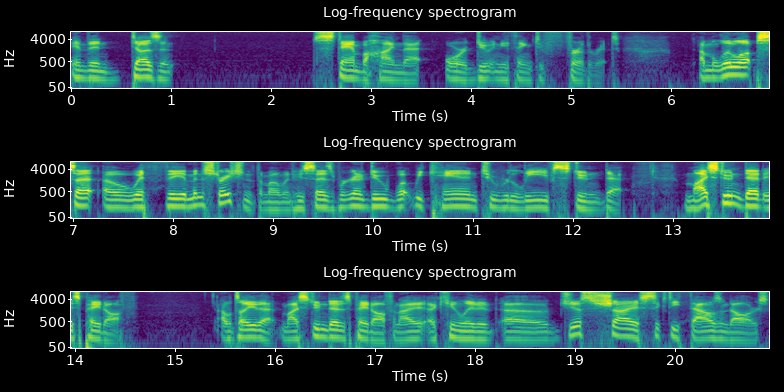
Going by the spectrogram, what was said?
and then doesn't stand behind that or do anything to further it. I'm a little upset uh, with the administration at the moment who says we're going to do what we can to relieve student debt. My student debt is paid off. I will tell you that. My student debt is paid off, and I accumulated uh, just shy of $60,000.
